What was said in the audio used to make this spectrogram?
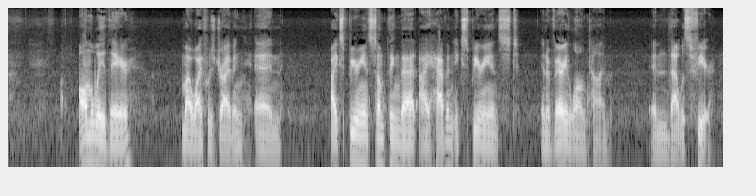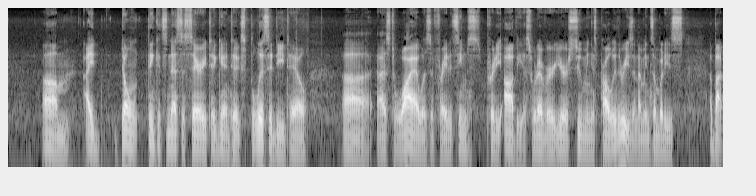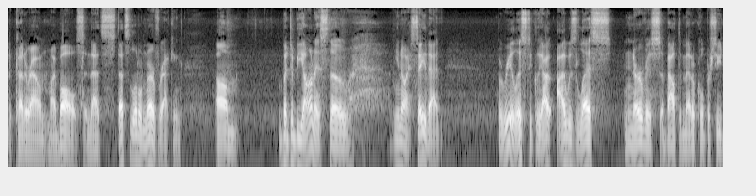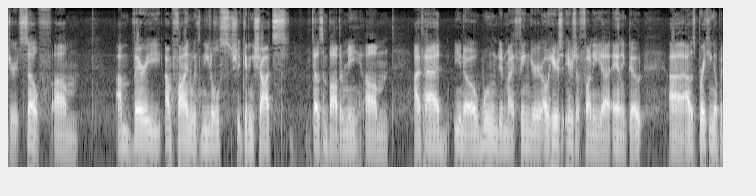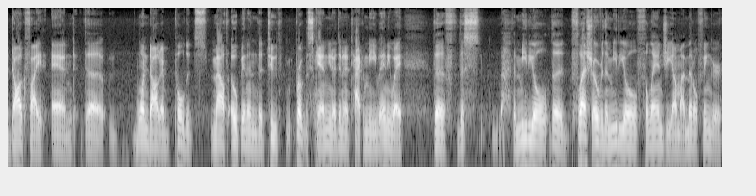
On the way there, my wife was driving, and I experienced something that I haven't experienced in a very long time, and that was fear. Um, I don't think it's necessary to get into explicit detail uh, as to why I was afraid. It seems pretty obvious. Whatever you're assuming is probably the reason. I mean, somebody's about to cut around my balls, and that's that's a little nerve wracking. Um, but to be honest, though you know, I say that, but realistically, I I was less nervous about the medical procedure itself. Um, I'm very I'm fine with needles. Getting shots doesn't bother me. Um, I've had you know a wound in my finger. Oh, here's here's a funny uh, anecdote. Uh, I was breaking up a dog fight, and the one dog I pulled its mouth open, and the tooth broke the skin. You know, it didn't attack me, but anyway, the the the medial the flesh over the medial phalange on my middle finger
